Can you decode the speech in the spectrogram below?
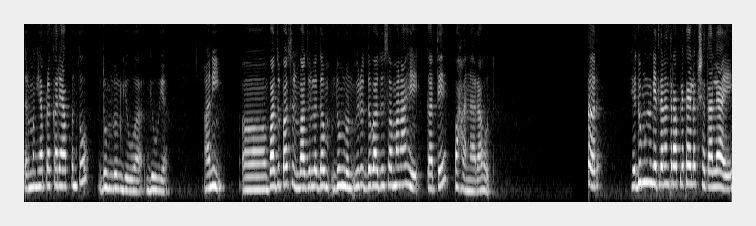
तर मग ह्या प्रकारे आपण तो दुमडून घेऊ घेऊया. आणि बाजूपासून बाजूला दम दुमडून विरुद्ध बाजू समान आहे का ते पाहणार आहोत? तर हे दुमडून घेतल्यानंतर आपल्या काय लक्षात आलं आहे?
